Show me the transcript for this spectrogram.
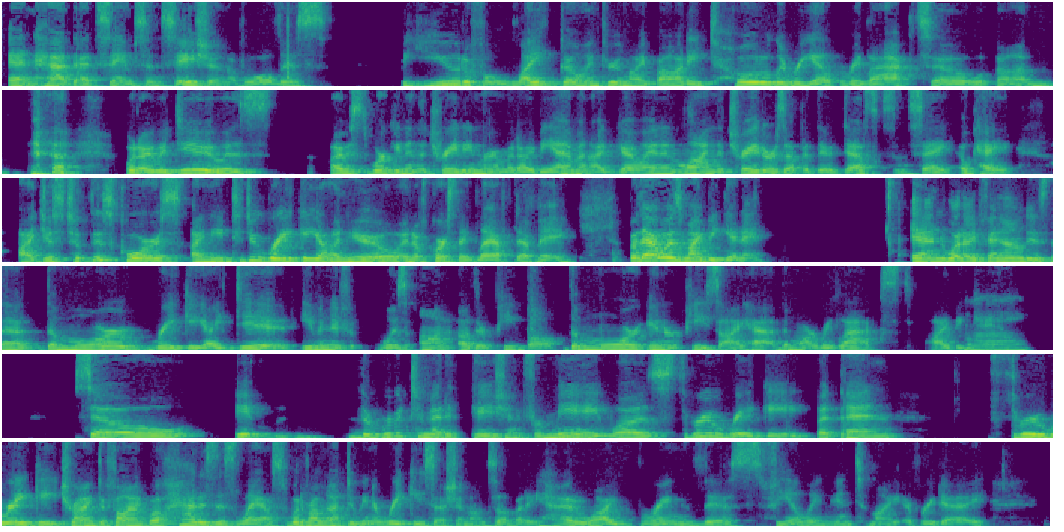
and had that same sensation of all this beautiful light going through my body, totally re- relaxed. So, um, what I would do is I was working in the trading room at IBM, and I'd go in and line the traders up at their desks and say, okay, I just took this course. I need to do Reiki on you. And of course, they laughed at me. But that was my beginning. And what I found is that the more Reiki I did, even if it was on other people, the more inner peace I had, the more relaxed I became. Wow. So it the route to meditation for me was through Reiki, but then through Reiki trying to find, well, how does this last? What if I'm not doing a Reiki session on somebody? How do I bring this feeling into my everyday?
